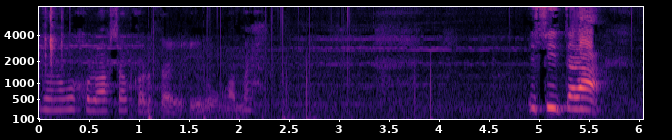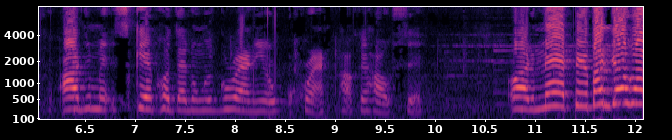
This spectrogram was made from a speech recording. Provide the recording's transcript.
दोनों को खुलासा करता ही रहूँगा मैं इसी तरह आज मैं स्केप होता रहूँगा ग्रैनी और क्रैंपा के हाउस से। और मैं फिर बन जाऊँगा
